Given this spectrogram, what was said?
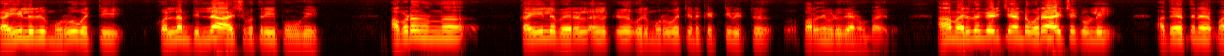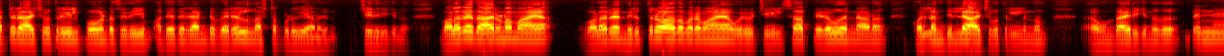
കയ്യിലൊരു മുറിവ് പറ്റി കൊല്ലം ജില്ലാ ആശുപത്രിയിൽ പോവുകയും അവിടെ നിന്ന് കയ്യിൽ വിരലുകൾക്ക് ഒരു മുറിവ് പറ്റിന് കെട്ടിവിട്ട് പറഞ്ഞു വിടുകയാണ് ഉണ്ടായത്. ആ മരുന്നും കഴിച്ചാണ്ട് ഒരാഴ്ചക്കുള്ളിൽ അദ്ദേഹത്തിന് മറ്റൊരു ആശുപത്രിയിൽ പോകേണ്ട സ്ഥിതിയും അദ്ദേഹത്തിന് രണ്ട് വിരൽ നഷ്ടപ്പെടുകയാണ് ചെയ്തിരിക്കുന്നത്. വളരെ ദാരുണമായ വളരെ നിരുത്തരവാദപരമായ ഒരു ചികിത്സാ പിഴവ് തന്നെയാണ് കൊല്ലം ജില്ലാ ആശുപത്രിയിൽ നിന്നും ഉണ്ടായിരിക്കുന്നത്. പിന്നെ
